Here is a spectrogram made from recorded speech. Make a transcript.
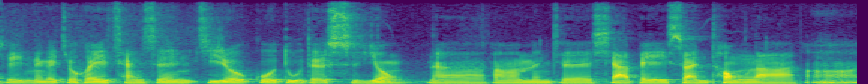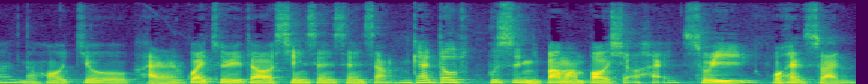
所以那个就会产生肌肉过度的使用，那妈妈们的下背酸痛啦啊，嗯、然后就还能怪罪到先生身上。你看，都不是你帮忙抱小孩，所以我很酸。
